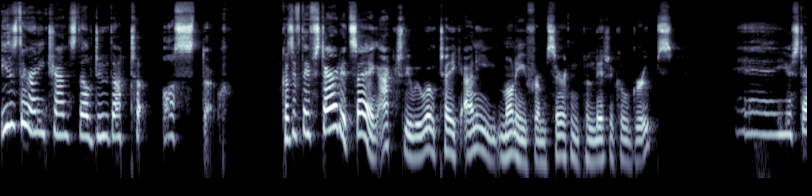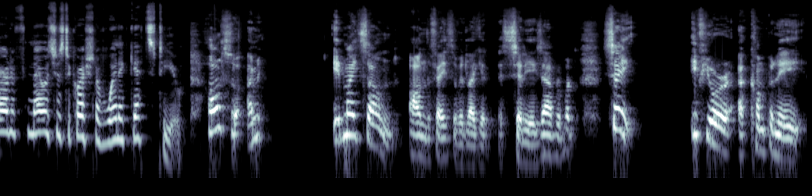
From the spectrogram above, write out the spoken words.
is there any chance they'll do that to us though? Because if they've started saying, actually, we won't take any money from certain political groups, eh, you're started, Now it's just a question of when it gets to you. Also, I mean, it might sound on the face of it like a, a silly example, but say if you're a company,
